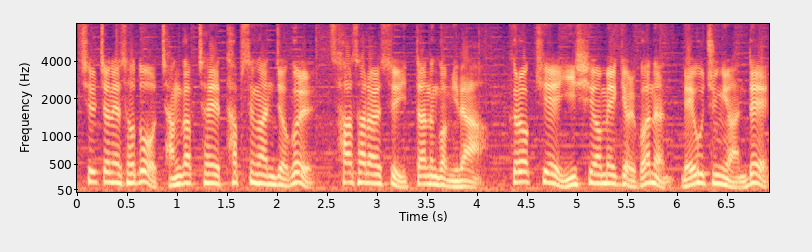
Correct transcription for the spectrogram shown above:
실전에서도 장갑차에 탑승한 적을 사살할 수 있다는 겁니다. 그렇기에 이 시험의 결과는 매우 중요한데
